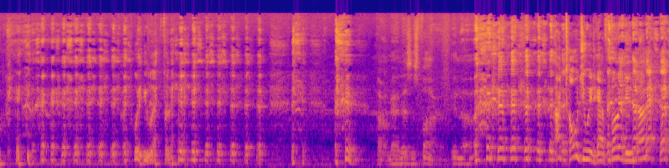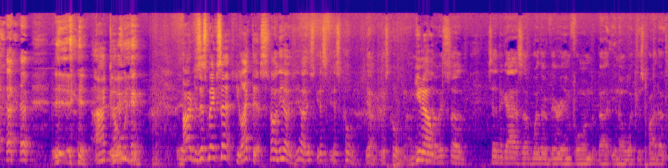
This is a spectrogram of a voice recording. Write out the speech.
Okay. what are you laughing at? Oh man, this is fun. You know. I told you we'd have fun, didn't I? I told you. All right, does this make sense? You like this? oh yeah, yeah, it's, it's it's cool. Yeah, it's cool. I mean, You know- it's uh, setting the guys up where they're very informed about you know what this product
